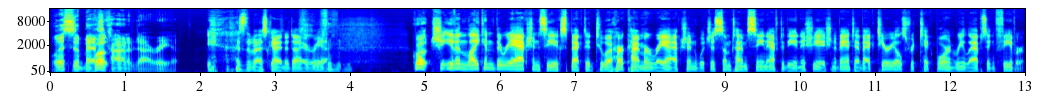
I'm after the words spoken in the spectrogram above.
Well, this is the best Quote. kind of diarrhea. That's the best kind of diarrhea. Quote, she even likened the reaction she expected to a Herxheimer reaction, which is sometimes seen after the initiation of antibacterials for tick borne relapsing fever.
